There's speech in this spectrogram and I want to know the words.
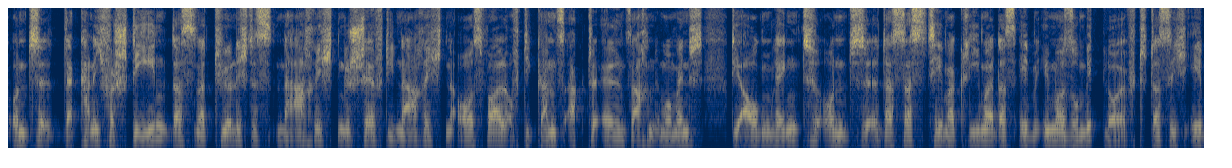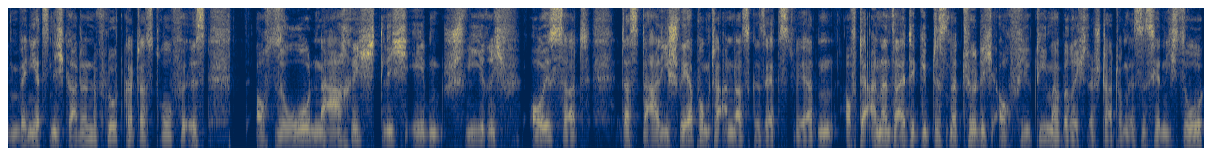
Und äh, da kann ich verstehen, dass natürlich das Nachrichtengeschäft, die Nachrichtenauswahl auf die ganz aktuellen Sachen im Moment die Augen lenkt und äh, dass das Thema Klima, das eben immer so mitläuft, dass sich eben, wenn jetzt nicht gerade eine Flutkatastrophe ist, auch so nachrichtlich eben schwierig äußert, dass da die Schwerpunkte anders gesetzt werden. Auf der anderen Seite gibt es natürlich auch viel Klimaberichterstattung. Es ist ja nicht so,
